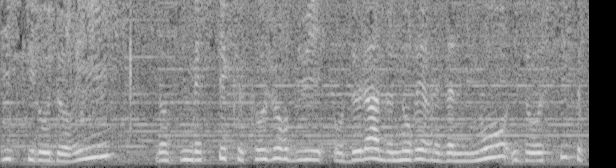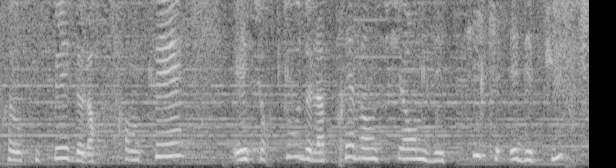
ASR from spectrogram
10 kg de riz, donc il m'explique qu'aujourd'hui, au-delà de nourrir les animaux, il doit aussi se préoccuper de leur santé et surtout de la prévention des tiques et des puces.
